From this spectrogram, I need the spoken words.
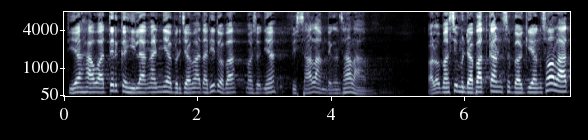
Dia khawatir kehilangannya berjamaah tadi itu apa? Maksudnya bisalam dengan salam. Kalau masih mendapatkan sebagian sholat,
